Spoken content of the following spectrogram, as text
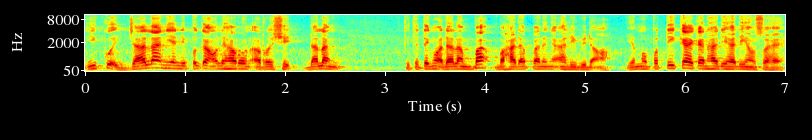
ikut jalan yang dipegang oleh Harun Ar-Rashid dalam kita tengok dalam bab berhadapan dengan ahli bidah yang mempertikaikan hadis-hadis yang sahih.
